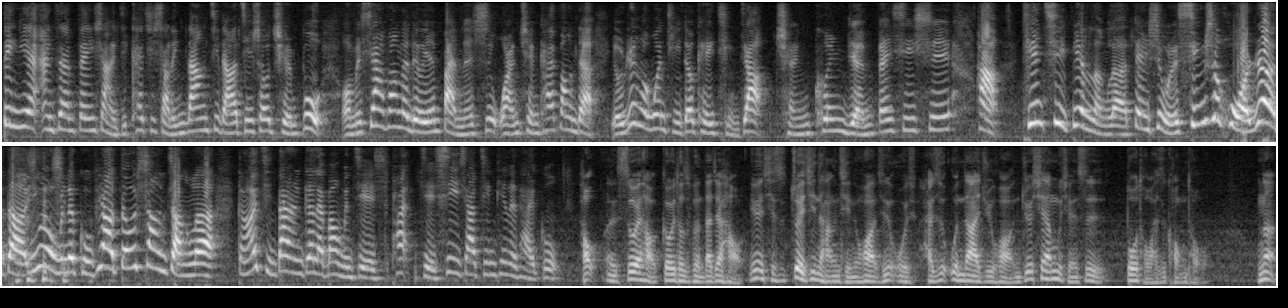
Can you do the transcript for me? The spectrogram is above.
订阅、按赞、分享以及开启小铃铛，记得要接收全部。我们下方的留言板呢是完全开放的，有任何问题都可以请教陈坤仁分析师。好，天气变冷了，但是我的心是火热的，因为我们的股票都上涨了。赶快请大人哥来帮我们解判解析一下今天的台股。好，呃，四位好，各位投资朋友大家好。因为其实最近的行情的话，其实我还是问大家一句话：你觉得现在目前是多头还是空头？那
